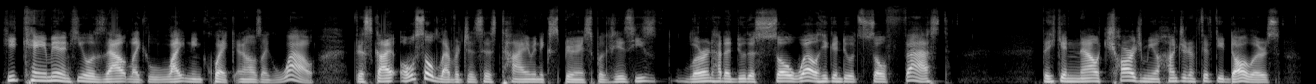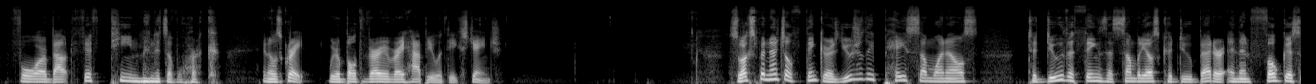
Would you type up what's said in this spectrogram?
He came in and he was out like lightning quick. And I was like, wow, this guy also leverages his time and experience because he's learned how to do this so well. He can do it so fast that he can now charge me $150 for about 15 minutes of work. And it was great. We were both very, very happy with the exchange. So exponential thinkers usually pay someone else to do the things that somebody else could do better and then focus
